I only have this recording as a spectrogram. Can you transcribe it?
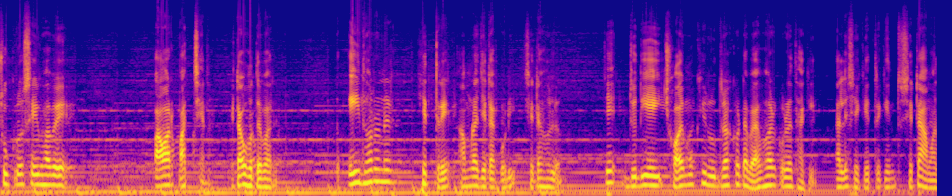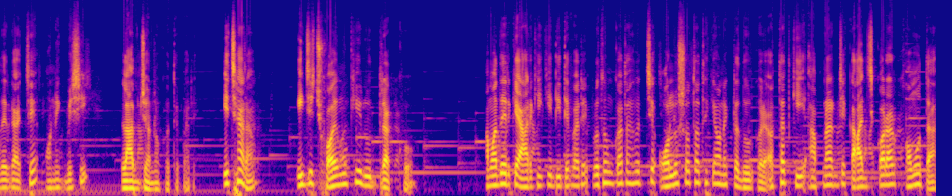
শুক্র সেইভাবে পাওয়ার পাচ্ছে না, এটাও হতে পারে। এই ধরনের ক্ষেত্রে আমরা যেটা করি, সেটা হলো যে যদি এই ছয়মুখী রুদ্রাক্ষটা ব্যবহার করে থাকি, তাহলে সেক্ষেত্রে কিন্তু সেটা আমাদের কাছে অনেক বেশি লাভজনক হতে পারে। এছাড়াও এই যে ছয়মুখী রুদ্রাক্ষ আমাদেরকে আর কি কি দিতে পারে? প্রথম কথা হচ্ছে অলসতা থেকে অনেকটা দূর করে। অর্থাৎ কি আপনার যে কাজ করার ক্ষমতা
